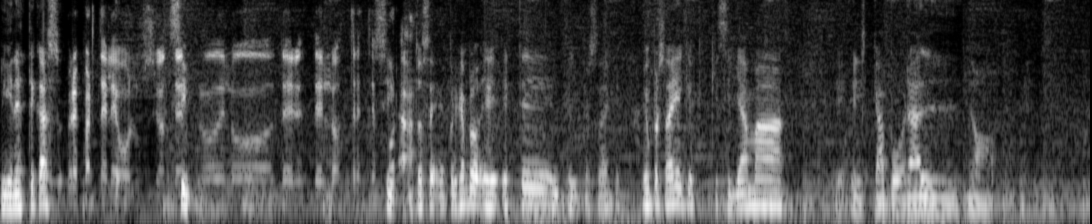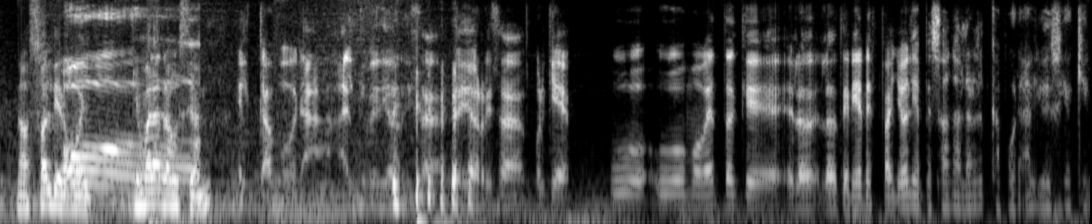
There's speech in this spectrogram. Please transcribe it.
Y en este caso. Pero es parte de la evolución dentro de, los tres temporadas. Sí, entonces, eh, por ejemplo, eh, este, el, personaje. Hay un personaje que, se llama. Eh, el Caporal. No. No, Soldier Boy. Oh, Qué mala traducción. El Caporal, que me dio risa. me dio risa. Porque hubo, un momento en que lo, tenía en español y empezaron a hablar del Caporal. Yo decía, ¿qué?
